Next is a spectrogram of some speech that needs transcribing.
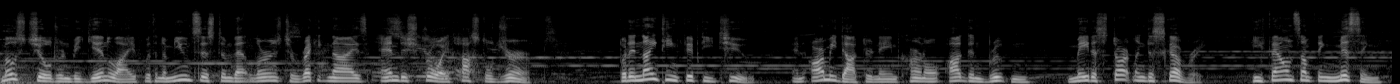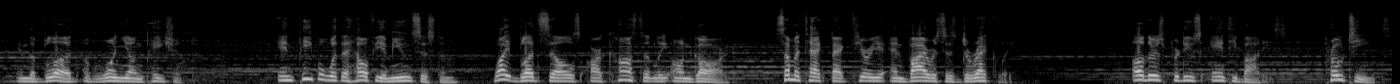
Most children begin life with an immune system that learns to recognize and destroy hostile germs. But in 1952, an Army doctor named Colonel Ogden Bruton made a startling discovery. He found something missing in the blood of one young patient. In people with a healthy immune system, white blood cells are constantly on guard. Some attack bacteria and viruses directly. Others produce antibodies, proteins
